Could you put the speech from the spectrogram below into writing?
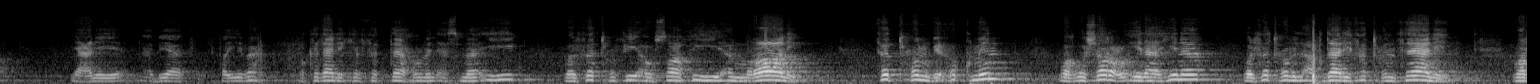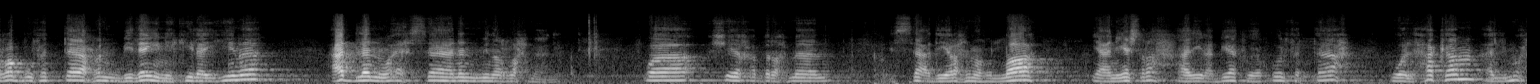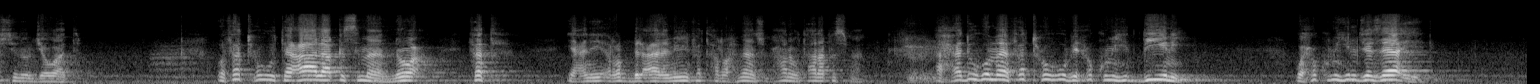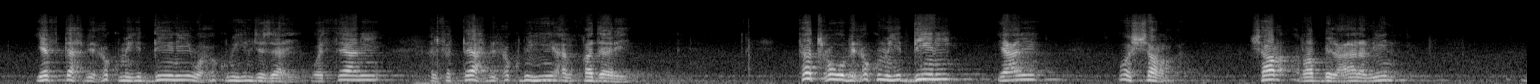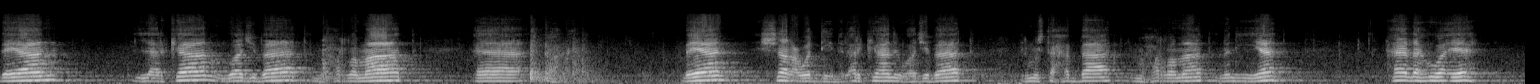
يعني الأبيات الطيبة وكذلك الفتاح من أسمائه والفتح في أوصافه أمران. فتح بحكم وهو شرع إلهنا والفتح بالأقدار فتح ثاني والرب فتاح بذين كليهما عدلا وإحسانا من الرحمن. والشيخ عبد الرحمن السعدي رحمه الله يعني يشرح هذه الأبيات ويقول فتاح هو الحكم المحسن الجواد. وفتحه تعالى قسمان نوع فتح يعني رب العالمين فتح الرحمن سبحانه وتعالى قسمان. أحدهما فتحه بحكمه الديني وحكمه الجزائي يفتح بحكمه الديني وحكمه الجزائي والثاني الفتاح بحكمه القدري. فتحه بحكمه الديني يعني هو الشرع شرع رب العالمين بيان الأركان والواجبات المحرمات آه بيان الشرع والدين الأركان الواجبات المستحبات المحرمات المنهيات. هذا هو إيه؟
